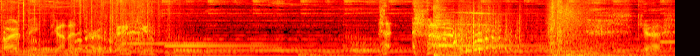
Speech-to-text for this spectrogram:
Pardon me. Coming through. Thank you. God.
